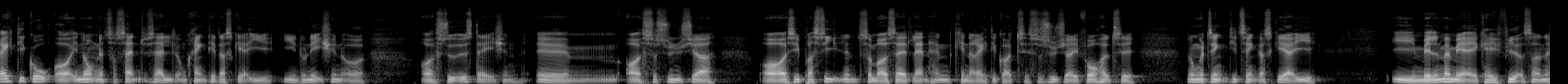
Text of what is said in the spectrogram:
rigtig god og enormt interessant, særligt omkring det, der sker i, i Indonesien og, og Sydøstasien. Øhm, og så synes jeg, og også i Brasilien, som også er et land, han kender rigtig godt til, så synes jeg i forhold til nogle af ting, de ting, der sker i, i Mellemamerika i 80'erne,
